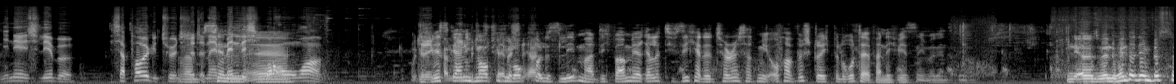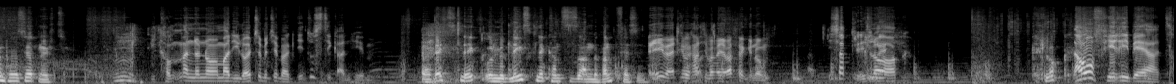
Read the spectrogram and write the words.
Nee, nee, ich lebe. Ich hab Paul getötet ein in einem bisschen, männlichen äh, wow, wow. Gut, Ich weiß gar nicht mal, ob ich überhaupt volles Leben hatte. Ich war mir relativ sicher, der Terrorist hat mich auch erwischt, oder ich bin runtergefallen. Ich weiß es nicht mehr ganz genau. Nee, also wenn du hinter dem bist, dann passiert nichts. Wie kommt man denn nochmal die Leute mit dem Magnetostick anheben? Äh, Rechtsklick und mit Linksklick kannst du sie an der Wand fesseln. Ey, wer hat meine Waffe genommen? Ich hab die Ich Glock. Klock. Lauf, Heribert!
